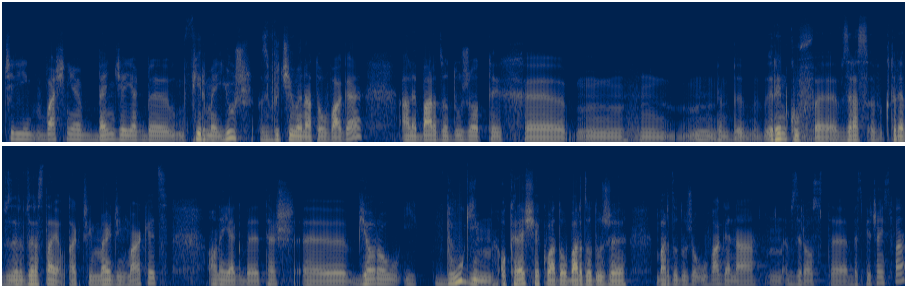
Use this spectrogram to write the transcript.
Czyli właśnie będzie jakby firmy już zwróciły na to uwagę, ale bardzo dużo tych e, mm, mm, rynków, e, wzras, które wz- wzrastają, tak? czyli emerging markets, one jakby też e, biorą i w długim okresie kładą bardzo, duży, bardzo dużą uwagę na mm, wzrost e, bezpieczeństwa.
